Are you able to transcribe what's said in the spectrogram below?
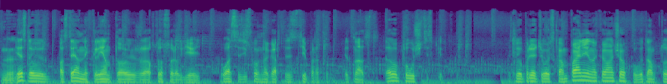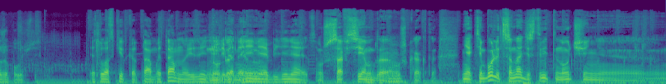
Да. Если вы постоянный клиент той же Авто 49, у вас есть дисконтная карта 10%, 15%, то вы получите скидку. Если вы придете в офис компании на Каланчевку, вы там тоже получите скидку. Если у вас скидка там и там, но извините, ну, ребята, да, они не, не объединяются. Уж совсем, да, уж как-то. Нет, тем более цена действительно очень, э,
